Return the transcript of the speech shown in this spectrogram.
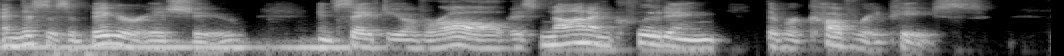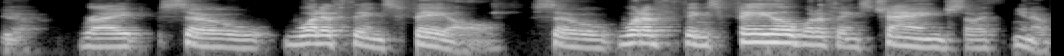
and this is a bigger issue in safety overall is not including the recovery piece. Yeah. Right? So what if things fail? So what if things fail? What if things change? So you know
